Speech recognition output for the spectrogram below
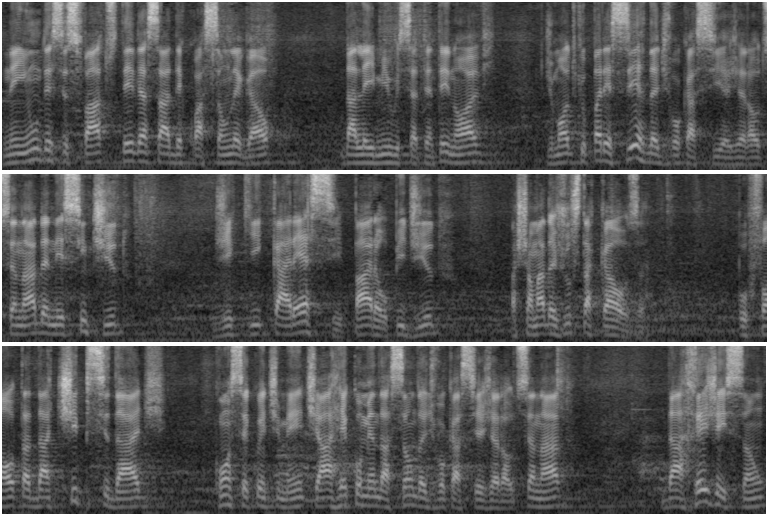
nenhum desses fatos teve essa adequação legal da Lei 1079, de modo que o parecer da Advocacia Geral do Senado é nesse sentido, de que carece para o pedido a chamada justa causa, por falta da tipicidade, consequentemente, à recomendação da Advocacia Geral do Senado da rejeição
